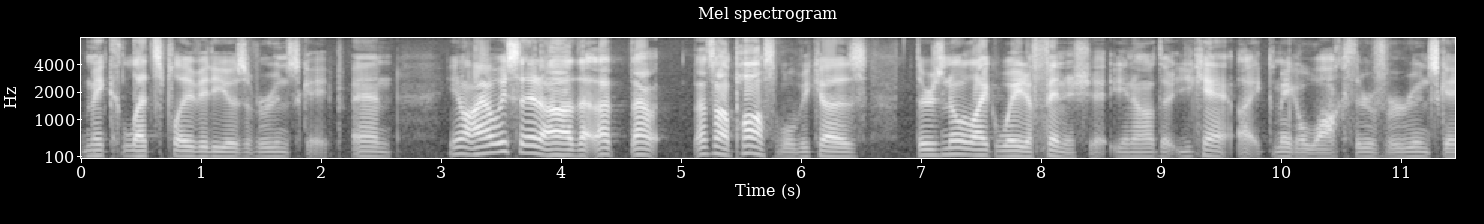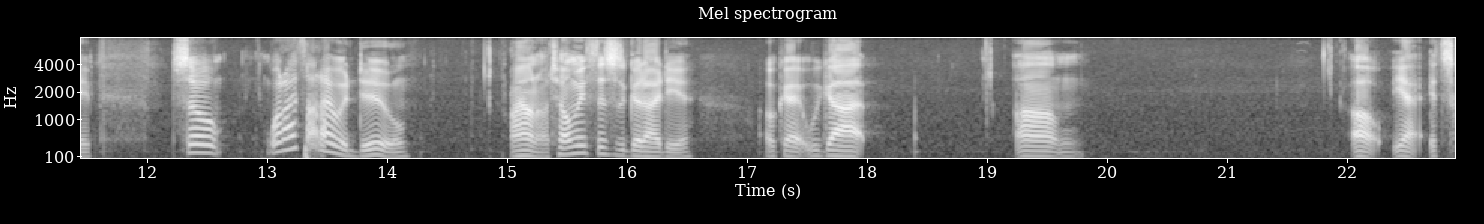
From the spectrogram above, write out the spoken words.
make let's play videos of RuneScape. And, you know, I always said uh, that, that, that that's not possible because there's no, like, way to finish it, you know? that You can't, like, make a walkthrough for RuneScape. So, what I thought I would do, I don't know, tell me if this is a good idea. Okay, we got, um, oh, yeah, it's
